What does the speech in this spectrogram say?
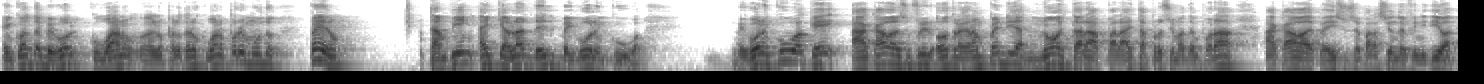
en cuanto al béisbol cubano, los peloteros cubanos por el mundo, pero también hay que hablar del béisbol en Cuba. Béisbol en Cuba que acaba de sufrir otra gran pérdida, no estará para esta próxima temporada, acaba de pedir su separación definitiva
